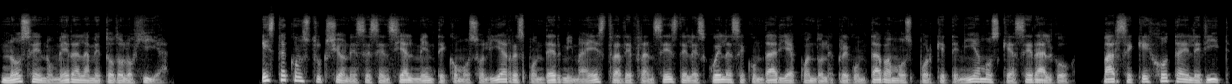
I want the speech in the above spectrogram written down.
no se enumera la metodología. Esta construcción es esencialmente como solía responder mi maestra de francés de la escuela secundaria cuando le preguntábamos por qué teníamos que hacer algo, parce que JL edit,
